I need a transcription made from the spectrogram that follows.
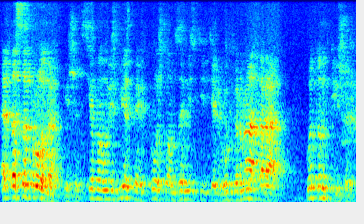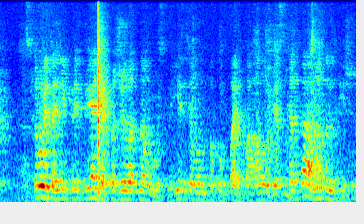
Это Сапронов пишет, всем вам известный в прошлом заместитель губернатора. Вот он пишет, строят они предприятия по животноводству. Ездил он покупать поголовье скота, вот он пишет,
